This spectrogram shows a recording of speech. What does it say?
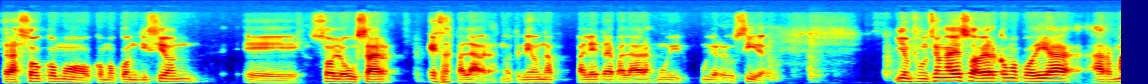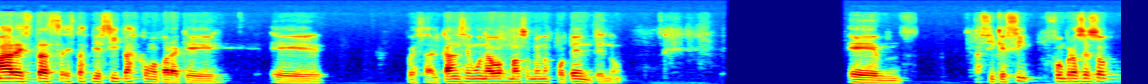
trazó como, como condición eh, solo usar esas palabras, ¿no? Tenía una paleta de palabras muy, muy reducida. Y en función a eso, a ver cómo podía armar estas, estas piecitas como para que eh, pues alcancen una voz más o menos potente, ¿no? Em, así que sí, fue un proceso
